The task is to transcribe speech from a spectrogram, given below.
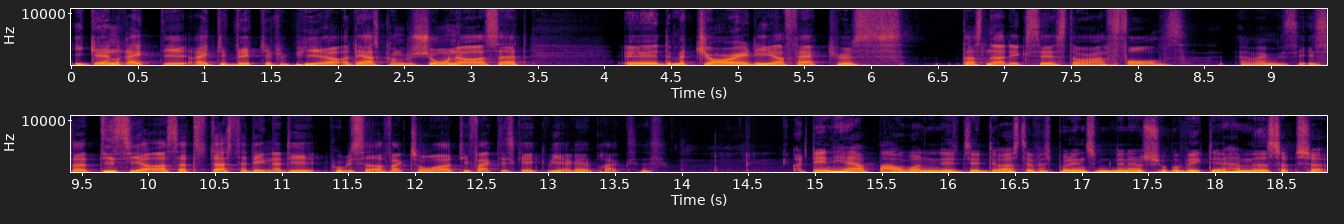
Igen rigtig, rigtig vigtigt papir, og deres konklusion er også, at øh, the majority of factors does not exist or are false hvad man kan sige. Så de siger også, at størstedelen af de publicerede faktorer, de faktisk ikke virker i praksis. Og den her baggrund, det, det er også derfor, jeg spurgte ind, til, den er jo super vigtig at have med. Så, så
